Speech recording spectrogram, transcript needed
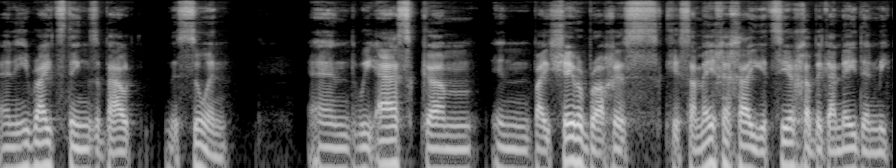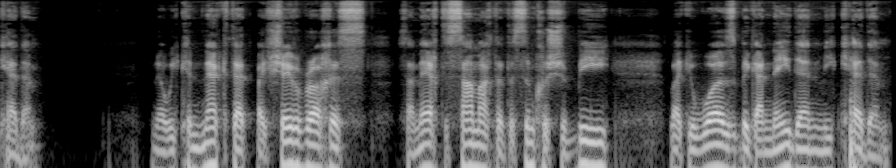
and he writes things about Nisuin. And we ask um, in by Sheva Brachas, Kisamechecha Yitzircha Beganeden Mikedem. You know, we connect that by Sheva Brachas, Samech to Samach, that the Simcha should be like it was Beganeden Mikedem.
